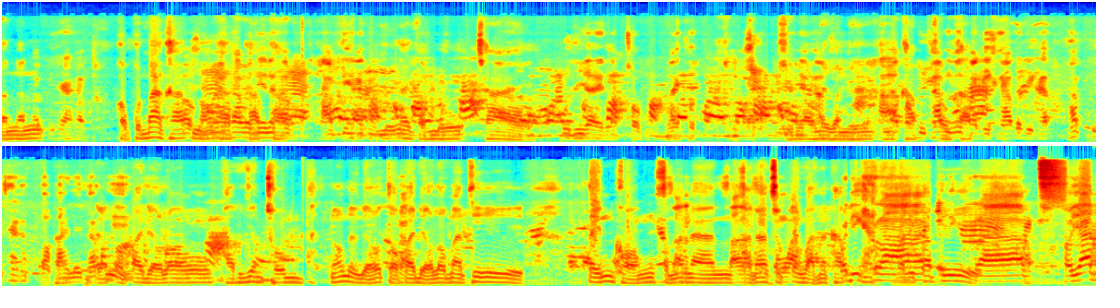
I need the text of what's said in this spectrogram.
นั้นนั้น พี่ชายครับ ขอบคุณมากครับขอบคุน้ณองมากครับครับวันนี้นะครับครับที่ให้ความรู้ให้ความรู้ใช่ผู้ที่ได้รับชมไลฟ์สดของเราในวันนี้ครับนะขคอรับบคุณครับน้องสวัสดีครับสวัสดีครับครับพี่ชายครับต่อไปเลยครับเดี๋ยวพี่ต่อไปเดี๋ยวเราพาไปเยี่ยมชม น้องหนึ่งเดี๋ยวต่อไปเดี๋ยวเรามาที่เต็นท์ของสำนักงานสาธารณสุขจังหวัดนะครับสวัสดีครับสวัสดีครับพี่ครับขออนุญาต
